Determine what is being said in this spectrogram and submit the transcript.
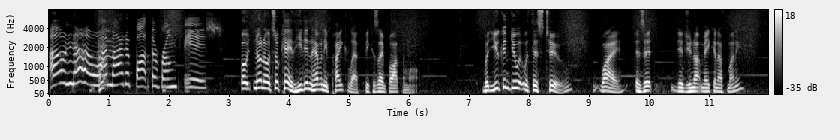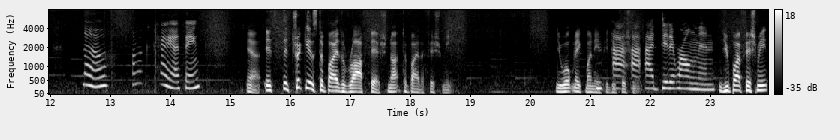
oh no, I might have bought the wrong fish. Oh no, no, it's okay. He didn't have any pike left because I bought them all. But you can do it with this too. Why? Is it? Did you not make enough money? No, I'm okay, I think. Yeah. It's the trick is to buy the raw fish, not to buy the fish meat. You won't make money if you do I, fish meat. I did it wrong then. You bought fish meat?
